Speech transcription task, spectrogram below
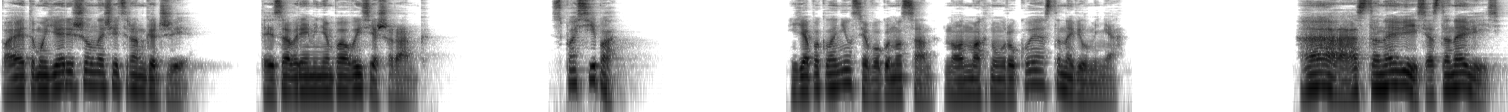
Поэтому я решил начать с ранга G. Ты со временем повысишь ранг. Спасибо. Я поклонился Вогуну-сан, но он махнул рукой и остановил меня. А, остановись, остановись.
